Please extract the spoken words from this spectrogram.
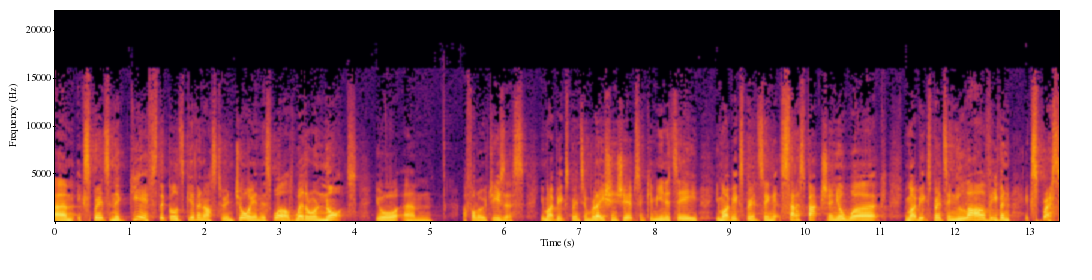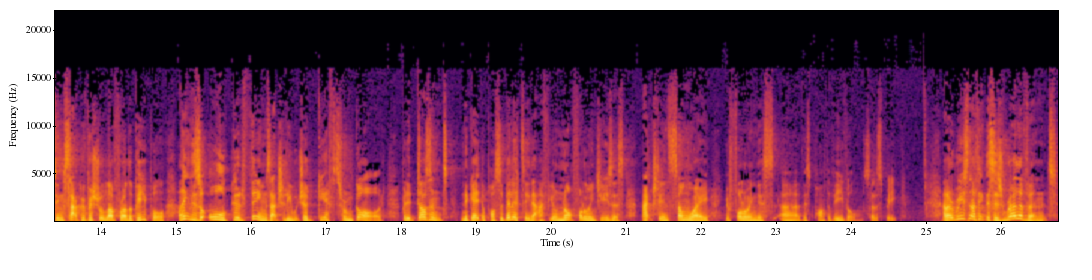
um, experiencing the gifts that God's given us to enjoy in this world, whether or not you're um, a follower of Jesus. You might be experiencing relationships and community. You might be experiencing satisfaction in your work. You might be experiencing love, even expressing sacrificial love for other people. I think these are all good things, actually, which are gifts from God. But it doesn't negate the possibility that if you're not following Jesus, actually, in some way, you're following this, uh, this path of evil, so to speak. And the reason I think this is relevant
